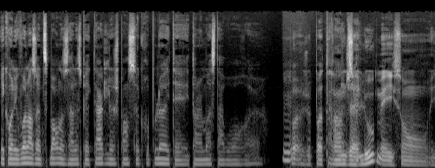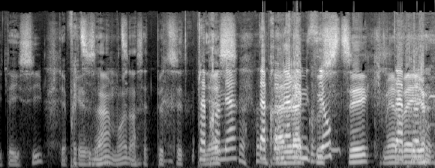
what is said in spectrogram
mais qu'on les voit dans un petit bar ou dans une salle de spectacle, là, je pense que ce groupe-là était, était un must à voir. euh, Mm. Pas- je veux pas te rendre jaloux, mais ils sont ils étaient ici. puis J'étais présent, moi, dans cette petite Ta pièce. première, ta à première émission. l'acoustique, ta, merveilleux. pre-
